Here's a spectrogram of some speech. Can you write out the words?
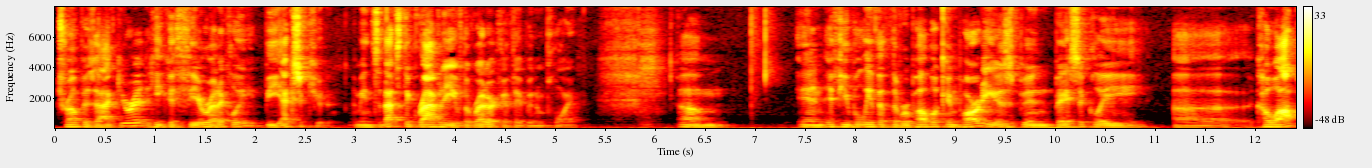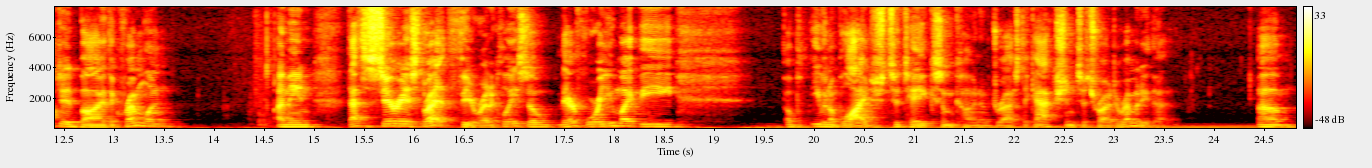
Trump is accurate, he could theoretically be executed. I mean, so that's the gravity of the rhetoric that they've been employing. Um, and if you believe that the Republican Party has been basically uh, co opted by the Kremlin, I mean, that's a serious threat, theoretically. So, therefore, you might be even obliged to take some kind of drastic action to try to remedy that. Um,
